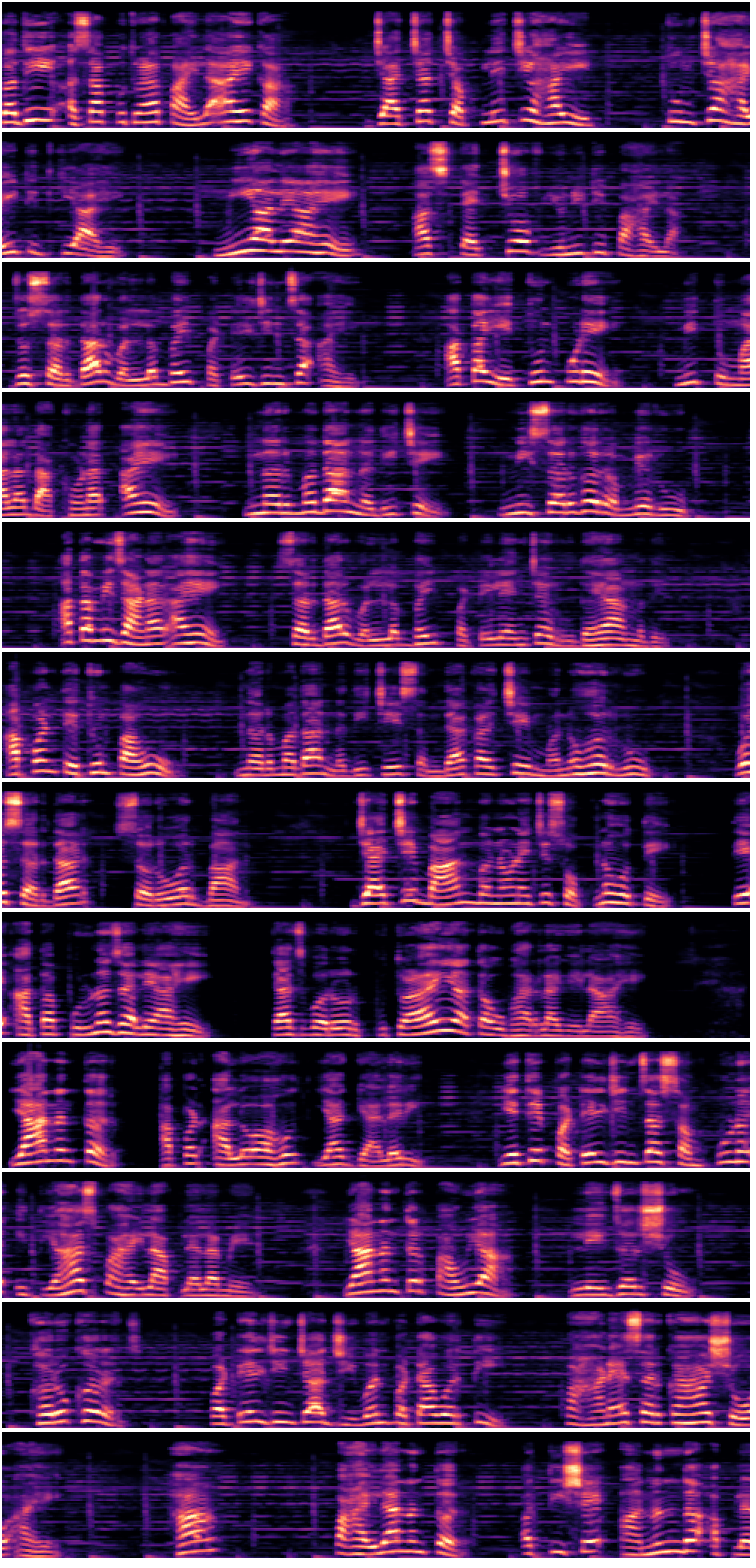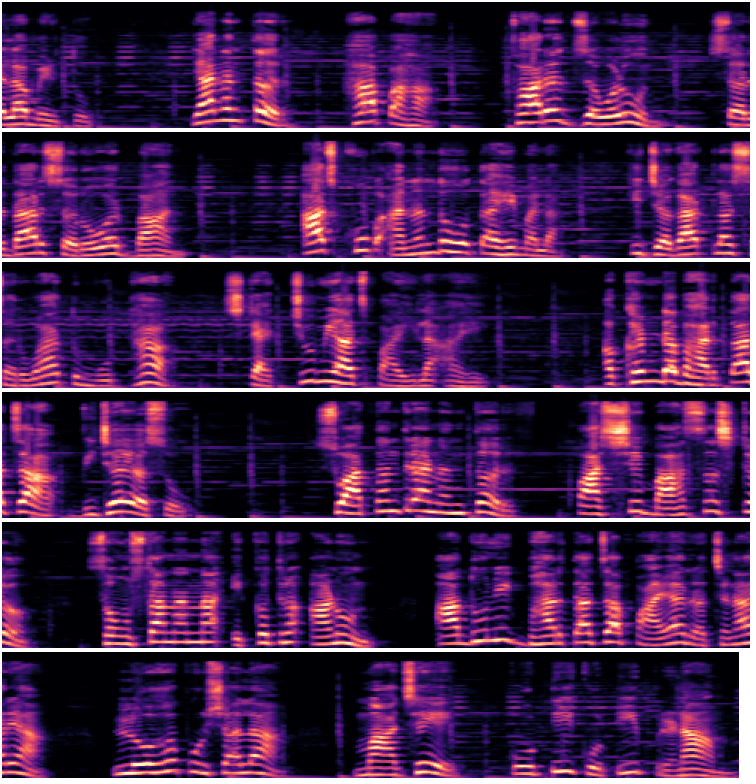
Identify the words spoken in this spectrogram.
कधी असा पुतळा पाहिला आहे का ज्याच्या चपलेची हाईट तुमच्या हाईट इतकी आहे? मी आले आहे आज स्टॅच्यू ऑफ युनिटी पाहायला जो सरदार वल्लभभाई पटेलजींचा आहे. आता येथून पुढे मी तुम्हाला दाखवणार आहे नर्मदा नदीचे निसर्गरम्य रूप. आता मी जाणार आहे सरदार वल्लभभाई पटेल यांच्या हृदयामध्ये. आपण तेथून पाहू नर्मदा नदीचे संध्याकाळचे मनोहर रूप. व सरदार सरोवर बांध ज्याचे बांध बनवण्याचे स्वप्न होते ते आता पूर्ण झाले आहे. त्याचबरोबर पुतळाही आता उभारला गेला आहे. यानंतर आपण आलो आहोत या गॅलरीत येथे पटेलजींचा संपूर्ण इतिहास पाहायला आपल्याला मिळेल. यानंतर पाहूया लेझर शो. खरोखरच पटेलजींच्या जीवनपटावरती पाहण्यासारखा हा शो आहे. हा पाहिल्यानंतर अतिशय आनंद आपल्याला मिळतो. यानंतर हा पहा फारच जवळून सरदार सरोवर बांध. आज खूप आनंद होत आहे मला की जगातला सर्वात मोठा स्टॅच्यू मी आज पाहिला आहे. अखंड भारताचा विजय असो. स्वातंत्र्यानंतर पाचशे बासष्ट संस्थानांना एकत्र आणून आधुनिक भारताचा पाया रचणाऱ्या लोहपुरुषाला माझे कोटी कोटी प्रणाम.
